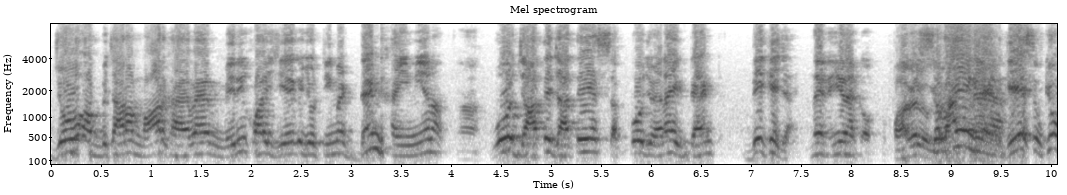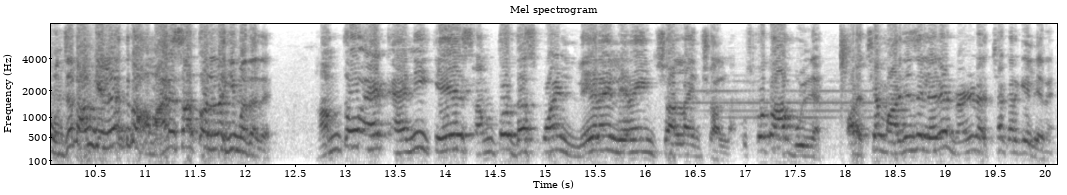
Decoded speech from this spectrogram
जो अब बेचारा मार खाया हुआ है मेरी ख्वाहिश ये है कि जो टीमें डेंट खाई हुई है ना हाँ। वो जाते जाते सबको जो है ना एक डेंट देके जाए। नहीं नहीं ये ना कहो पागल हो गया। सवाए इंग्लैंड केस क्यों उनसे तो हम खेल रहे हैं देखो हमारे साथ तो अल्लाह की मदद है। हम तो एट एनी केस हम तो 10 पॉइंट ले रहे हैं ले रहे हैं इंशाल्लाह इंशाल्लाह। उसको तो आप भूल जाए। और अच्छे मार्जिन से ले रहे हैं रन अच्छा करके ले रहे हैं।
